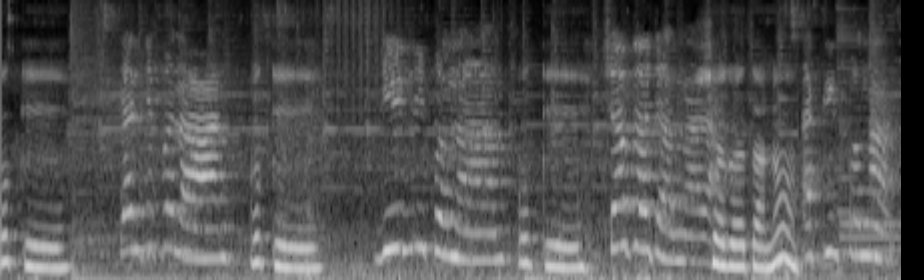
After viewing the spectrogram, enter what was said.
Okay. Okay. Okay. Sugar banan,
